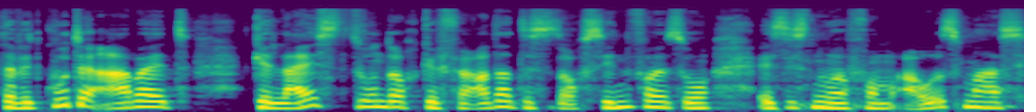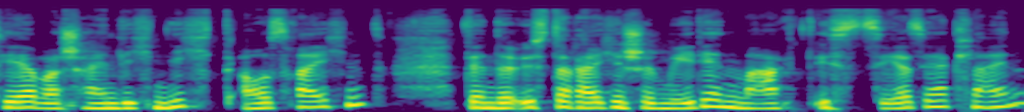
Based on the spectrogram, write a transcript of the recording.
da wird gute Arbeit geleistet und auch gefördert. Das ist auch sinnvoll so. Es ist nur vom Ausmaß her wahrscheinlich nicht ausreichend, denn der österreichische Medienmarkt Markt ist sehr, sehr klein.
